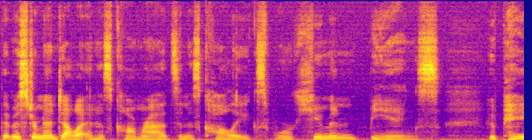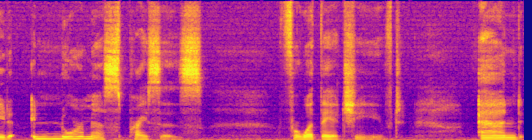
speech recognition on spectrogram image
that Mr. Mandela and his comrades and his colleagues were human beings who paid enormous prices for what they achieved. And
